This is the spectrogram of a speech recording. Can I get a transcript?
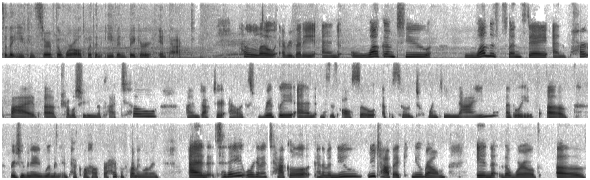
so that you can serve the world with an even bigger impact. Hello, everybody, and welcome to Wellness Wednesday and part five of Troubleshooting the Plateau. I'm Dr. Alex Ridley, and this is also episode 29, I believe, of Rejuvenated Women Impeccable Health for High Performing Women. And today we're going to tackle kind of a new new topic, new realm in the world of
